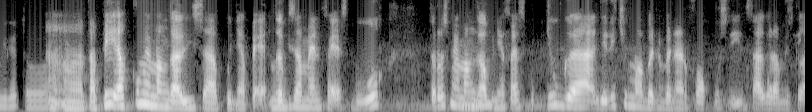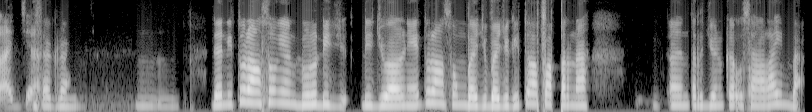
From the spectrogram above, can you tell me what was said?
gitu tuh. heeh. tapi aku memang nggak bisa punya nggak bisa main Facebook terus memang nggak Hmm. punya Facebook juga jadi cuma benar-benar fokus di Instagram itu aja Instagram. Mm-mm. Dan itu langsung yang dulu diju- dijualnya itu langsung baju-baju gitu apa pernah eh, terjun ke usaha lain, Mbak?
